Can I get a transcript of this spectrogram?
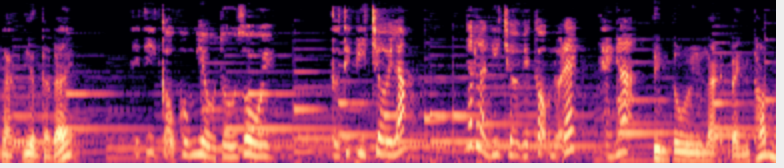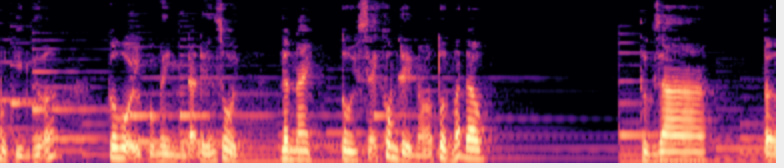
ngạc nhiên thật đấy. Thế thì cậu không hiểu tớ rồi. Tớ thích đi chơi lắm, nhất là đi chơi với cậu nữa đấy, Khánh ạ. Tim tôi lại đánh thót một nhịp nữa, cơ hội của mình đã đến rồi, lần này tôi sẽ không để nó tuột mất đâu. Thực ra, tớ...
